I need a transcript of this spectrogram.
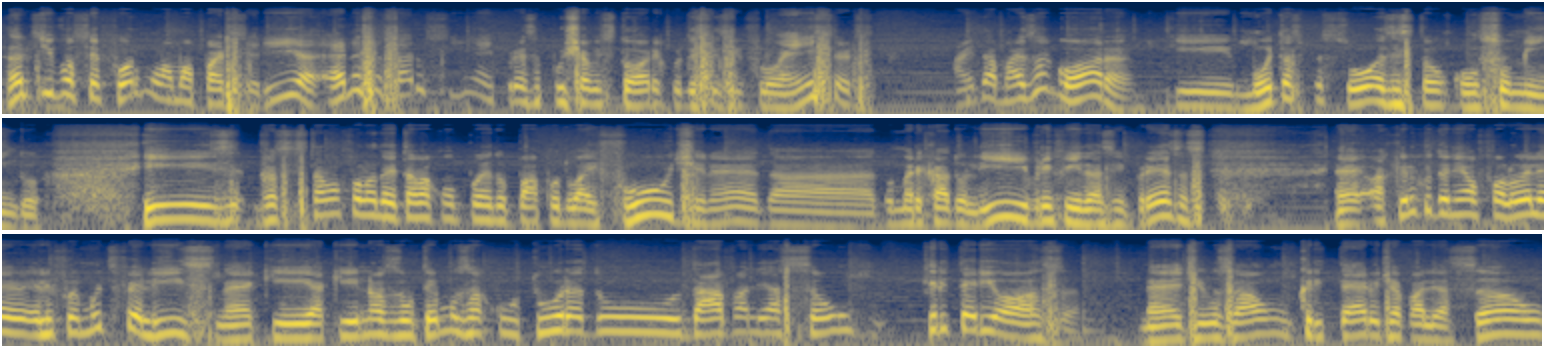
antes de você formular uma parceria, é necessário sim a empresa puxar o histórico desses influencers ainda mais agora, que muitas pessoas estão consumindo. E vocês estavam falando aí, estava acompanhando o papo do iFood, né, da, do Mercado Livre, enfim, das empresas. É, aquilo que o Daniel falou, ele, ele foi muito feliz, né? Que aqui nós não temos a cultura do, da avaliação criteriosa, né? De usar um critério de avaliação,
